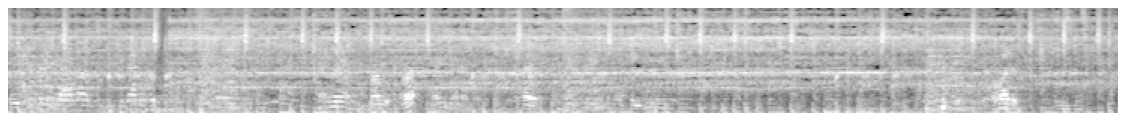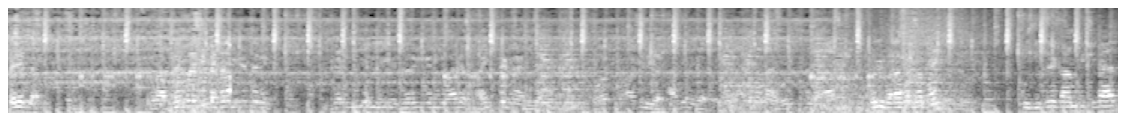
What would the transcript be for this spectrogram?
कोई बराबर ना कोई दूसरे काम की शिकायत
